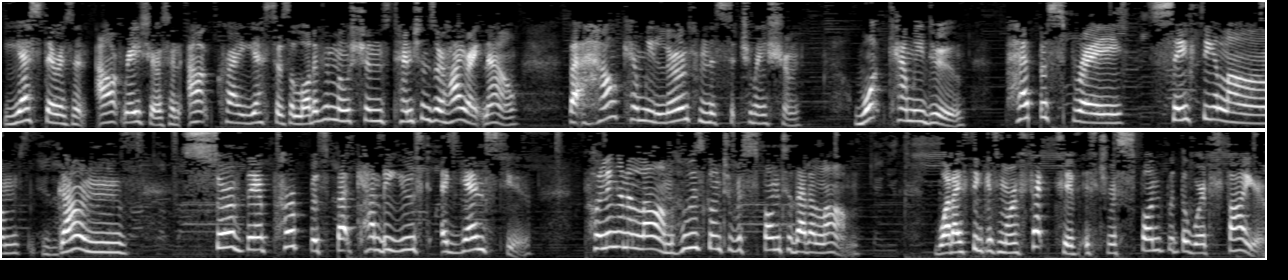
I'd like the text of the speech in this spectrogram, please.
Yes, there is an outrage, there's an outcry. Yes, there's a lot of emotions. Tensions are high right now. But how can we learn from this situation? What can we do? Pepper spray, safety alarms, guns serve their purpose but can be used against you. Pulling an alarm, who is going to respond to that alarm? What I think is more effective is to respond with the word fire.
